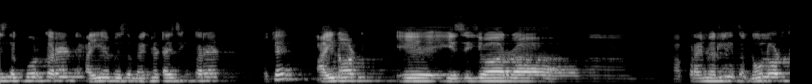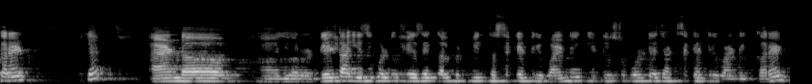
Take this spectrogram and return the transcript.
is the core current im is the magnetizing current. Okay i naught is your uh, uh, primarily the no load current. Okay and uh, uh, your delta is equal to phase angle between the secondary winding induced voltage and secondary winding current.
